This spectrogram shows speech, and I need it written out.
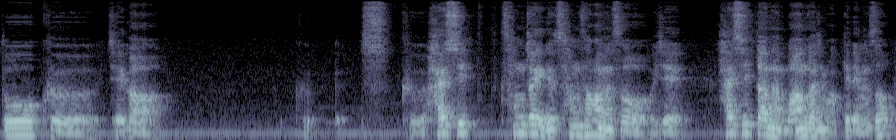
또 그 제가 그할수 성적이 계속 상상하면서 이제 할 수 있다는 마음가짐을 갖게 되면서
